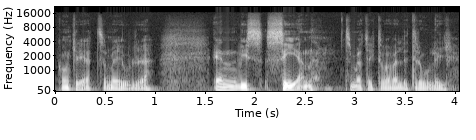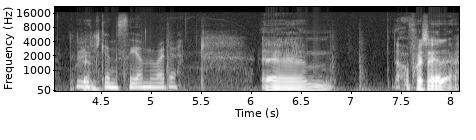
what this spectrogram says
konkret som jag gjorde det. En viss scen som jag tyckte var väldigt rolig. Vilken scen var det? Um, ja, får jag säga det?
